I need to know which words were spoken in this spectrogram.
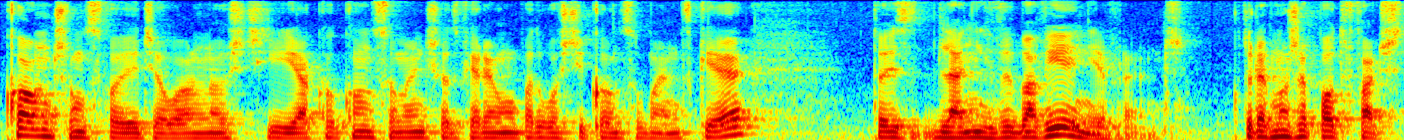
kończą swoje działalności jako konsumenci, otwierają upadłości konsumenckie, to jest dla nich wybawienie wręcz które może potrwać,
